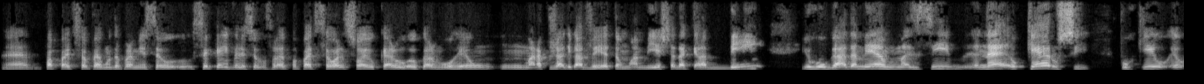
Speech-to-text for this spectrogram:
Né? Papai do Céu pergunta para mim se eu, você quer envelhecer? Eu vou falar, Papai do Céu, olha só, eu quero, eu quero morrer um, um maracujá de gaveta, uma ameixa daquela bem enrugada mesmo, mas assim, né, eu quero sim porque eu, eu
